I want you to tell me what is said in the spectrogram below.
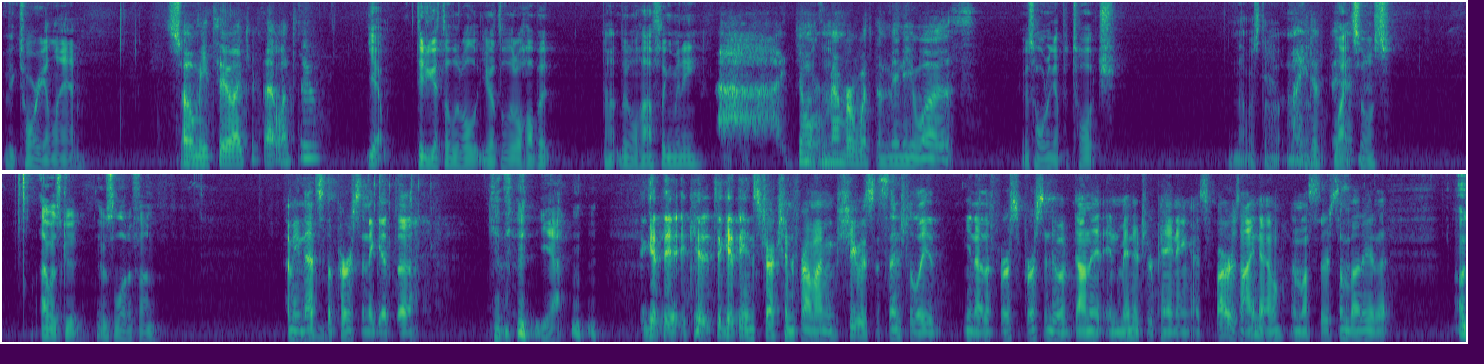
Victoria Lamb. So me too. I took that one too. Yep. Did you get the little, you got the little Hobbit, uh, little halfling mini? I don't remember what the mini was. He was holding up a torch. And that was the, Might the have been. light source. That was good. It was a lot of fun. I mean, that's the person to get the yeah. to get the get- to get the instruction from. I mean, she was essentially you know the first person to have done it in miniature painting, as far as I know, unless there's somebody that. Uh,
